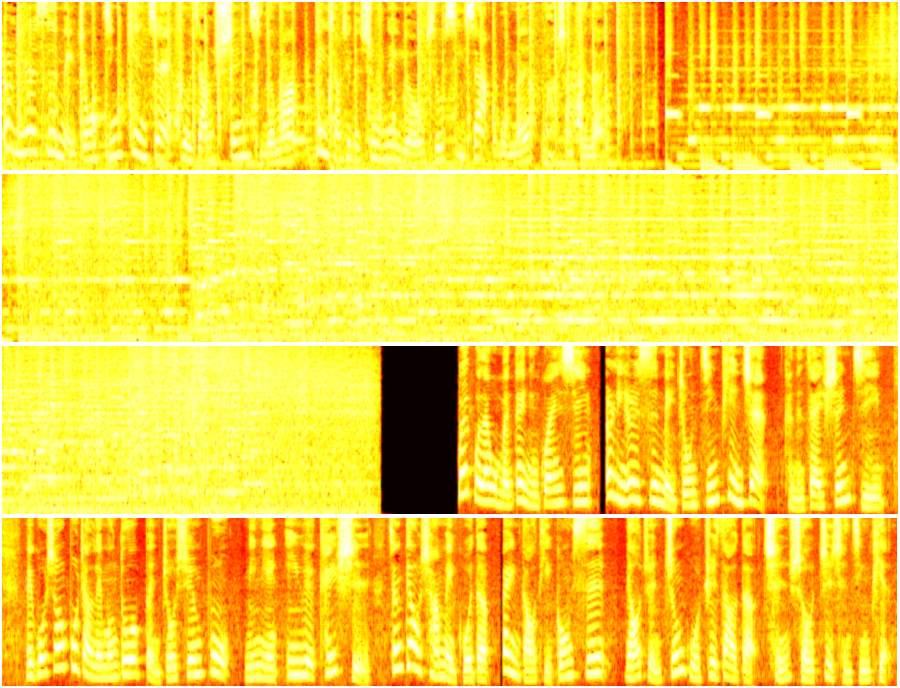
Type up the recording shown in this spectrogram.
二零二四美中晶片战又将升级了吗？更详细的新闻内容，休息一下，我们马上回来。后来，我们带您关心二零二四美中晶片战可能在升级。美国商务部长雷蒙多本周宣布，明年一月开始将调查美国的半导体公司瞄准中国制造的成熟制成晶片。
